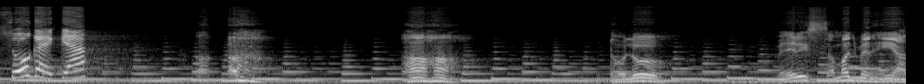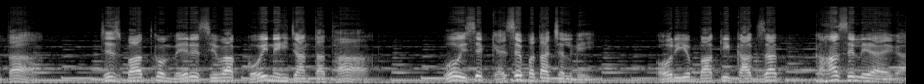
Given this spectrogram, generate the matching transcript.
सो गए क्या? हाँ हाँ। ढोलू मेरी समझ में नहीं आता। जिस बात को मेरे सिवा कोई नहीं जानता था वो इसे कैसे पता चल गई? और ये बाकी कागजात कहाँ से ले आएगा?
